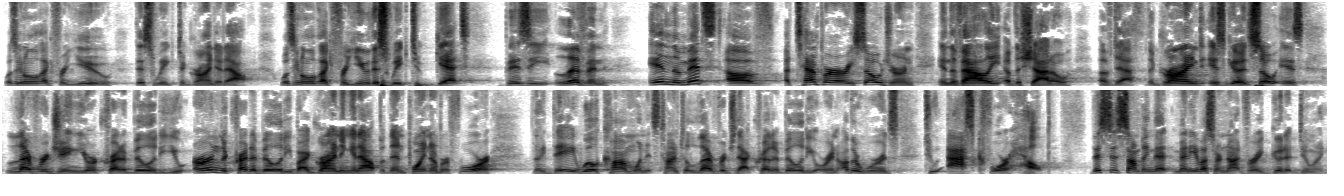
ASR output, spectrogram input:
What's it going to look like for you this week to grind it out? What's it going to look like for you this week to get busy living in the midst of a temporary sojourn in the valley of the shadow of death. The grind is good. So is leveraging your credibility. You earn the credibility by grinding it out, but then point number four, the day will come when it's time to leverage that credibility, or in other words, to ask for help. This is something that many of us are not very good at doing.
